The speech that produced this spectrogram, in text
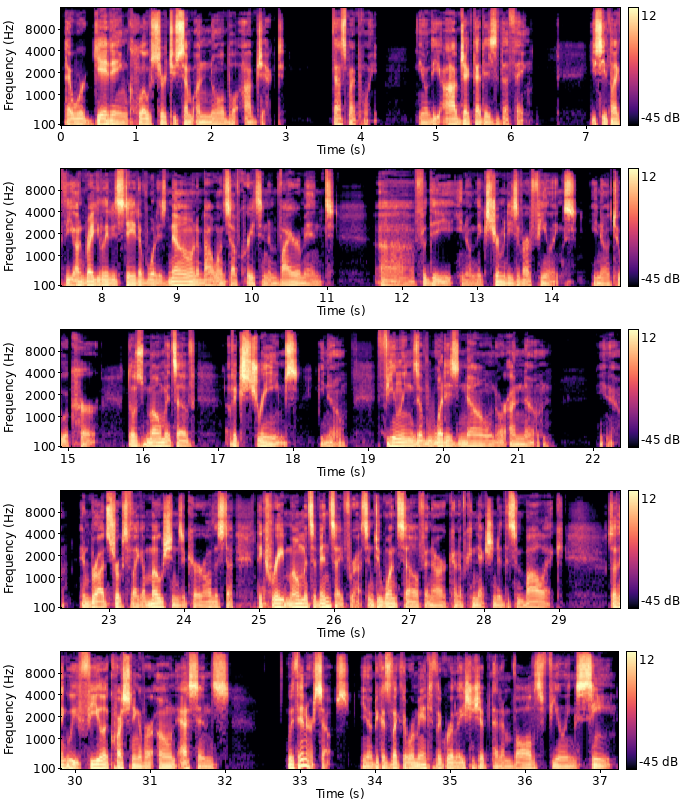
that we're getting closer to some unknowable object. That's my point. You know, the object that is the thing. You see, like the unregulated state of what is known about oneself creates an environment uh, for the, you know, the extremities of our feelings, you know, to occur. Those moments of, of extremes, you know, feelings of what is known or unknown, you know and broad strokes of like emotions occur, all this stuff. They create moments of insight for us into oneself and our kind of connection to the symbolic. So I think we feel a questioning of our own essence within ourselves, you know, because like the romantic relationship that involves feeling seen,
